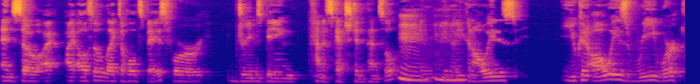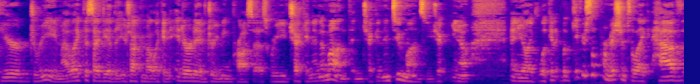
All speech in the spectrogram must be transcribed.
And so I, I also like to hold space for dreams being kind of sketched in pencil mm, and you know you mm-hmm. can always you can always rework your dream. I like this idea that you're talking about like an iterative dreaming process where you check in in a month and you check in in two months and you check, you know, and you're like looking at, but give yourself permission to like have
